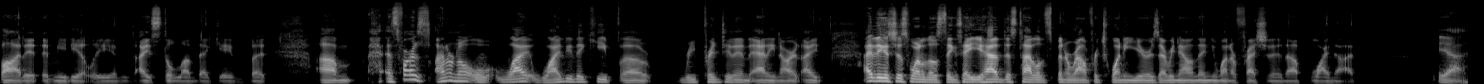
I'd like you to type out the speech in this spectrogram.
bought it immediately, and I still love that game. But um, as far as I don't know why why do they keep uh, reprinting and adding art? I I think it's just one of those things. Hey, you have this title that's been around for 20 years. Every now and then you want to freshen it up. Why not? Yeah.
